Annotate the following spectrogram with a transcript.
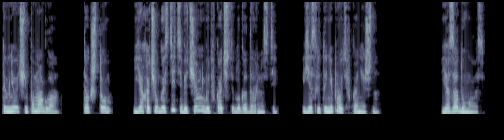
ты мне очень помогла, так что я хочу угостить тебя чем-нибудь в качестве благодарности. Если ты не против, конечно. Я задумалась.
